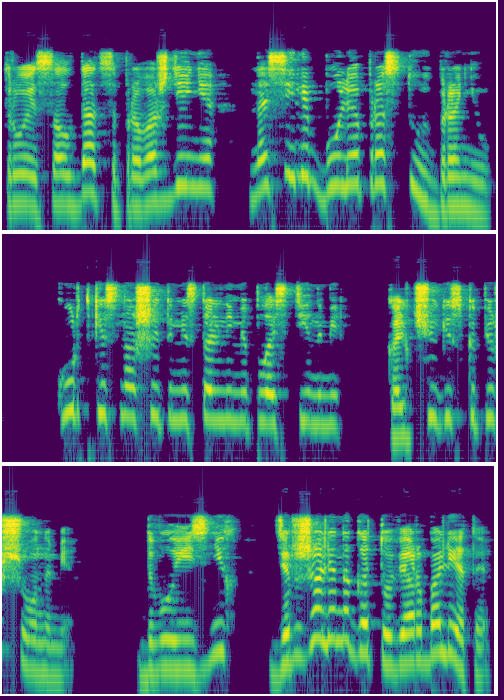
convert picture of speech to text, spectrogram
Трое солдат сопровождения носили более простую броню, куртки с нашитыми стальными пластинами, кольчуги с капюшонами. Двое из них держали наготове арбалеты.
